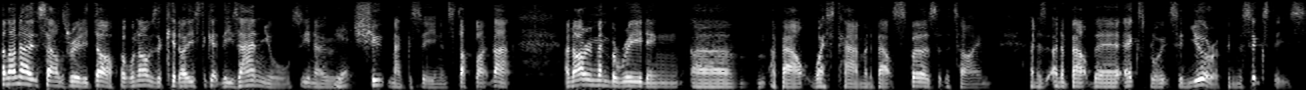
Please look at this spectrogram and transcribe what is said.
and I know it sounds really daft, but when I was a kid, I used to get these annuals, you know, yeah. Shoot magazine and stuff like that. And I remember reading um, about West Ham and about Spurs at the time and, and about their exploits in Europe in the 60s.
